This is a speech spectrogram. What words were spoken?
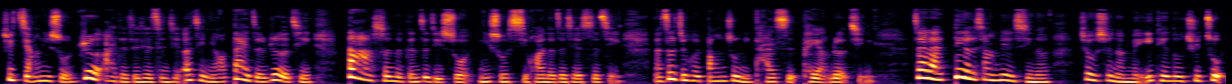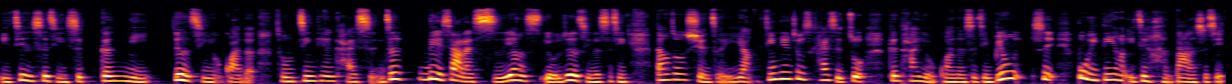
去讲你所热爱的这些事情，而且你要带着热情，大声的跟自己说你所喜欢的这些事情，那这就会帮助你开始培养热情。再来第二项练习呢，就是呢，每一天都去做一件事情是跟你热情有关的。从今天开始，你这列下来十样有热情的事情当中选择一样，今天就是开始做跟他有关的事情，不用是不一定要一件很大的事情，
